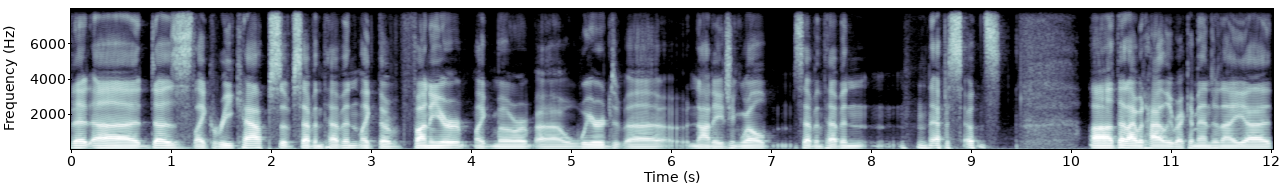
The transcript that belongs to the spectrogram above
that uh, does like recaps of Seventh Heaven, like the funnier, like more uh, weird, uh, not aging well Seventh Heaven episodes. Uh, that I would highly recommend, and I uh,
